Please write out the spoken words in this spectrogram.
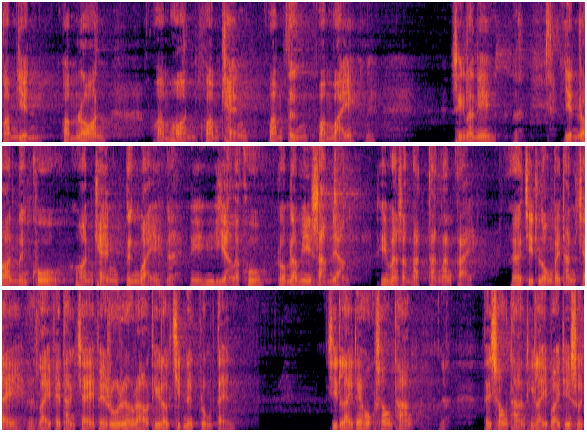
ความเย็น ความร้อน ความอ่อน ความแข็ง ความตึง ความไหว สิ่งเหล่านี้ เย็นร้อนหนึ่งคู่ อ่อนแข็งตึงไหวนะนี่อีกอย่างละคู่ รวมแล้วมีสามอย่างที่มาสัมผัสทางร่างกายแล้วจิตหลงไปทางใจไหลไปทางใจไปรู้เรื่องราวที่เราคิดนึกปรุงแต่ง จิตไหลได้หกช่องทางแต่ช่องทางที่ไหลบ่อยที่สุด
